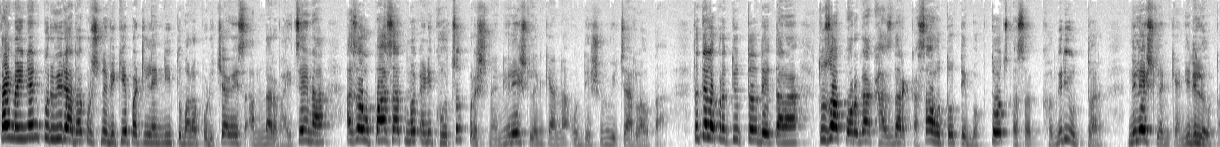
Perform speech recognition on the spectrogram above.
काही महिन्यांपूर्वी राधाकृष्ण विखे पाटील यांनी तुम्हाला पुढच्या वेळेस आमदार व्हायचंय ना असा उपहासात्मक आणि खोचक प्रश्न निलेश लंके यांना उद्देशून विचारला होता. तर त्याला प्रत्युत्तर देताना तुझा पोरगा खासदार कसा होतो ते बघतोच असं खंगरी उत्तर निलेश लंक्यांनी दिलं होतं.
